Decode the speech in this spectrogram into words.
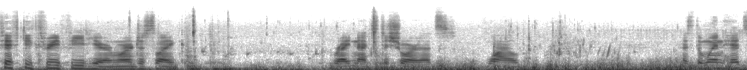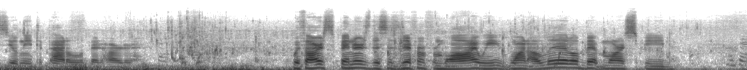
53 feet here, and we're just like right next to shore. That's wild. As the wind hits, you'll need to paddle a bit harder. With our spinners, this is different from walleye. We want a little bit more speed. Okay.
